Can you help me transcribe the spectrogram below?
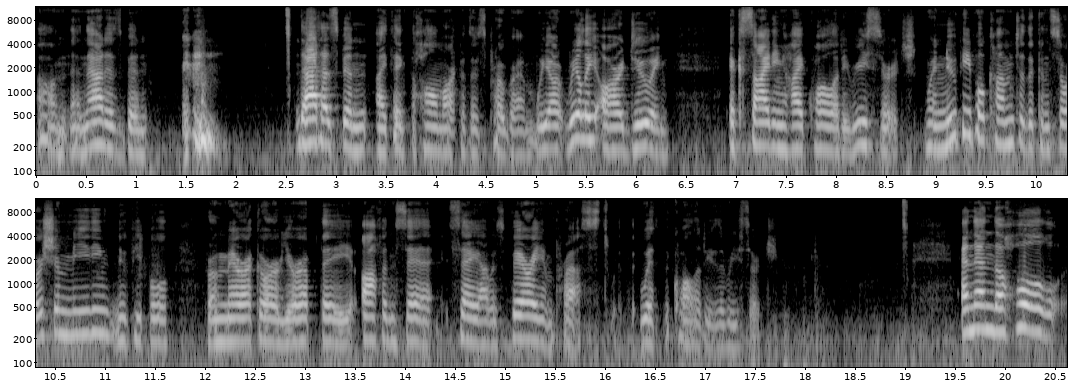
um, and that has been that has been, I think, the hallmark of this program. We are, really are doing exciting high quality research. When new people come to the consortium meeting, new people from America or Europe, they often say, say I was very impressed with, with the quality of the research. And then the whole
